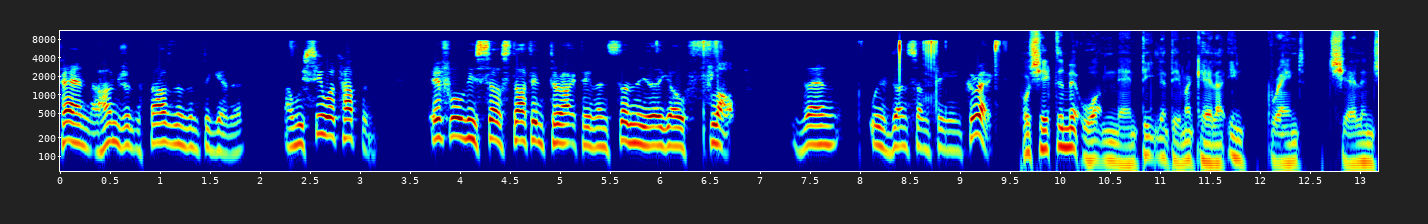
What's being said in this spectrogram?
10, 100, 1,000 of them together, and we see what happens. If all these cells start interacting, then suddenly they go flop, then we've done something incorrect. Projektet med ormen er en del af det, man kalder en Grand Challenge.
